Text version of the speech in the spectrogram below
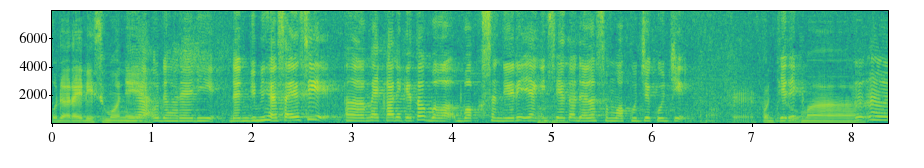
udah ready semuanya ya ya. udah ready dan biasanya sih eh, mekanik itu bawa box sendiri yang isinya itu adalah semua kunci-kunci Oke, kunci Jadi- rumah. Mm-mm.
